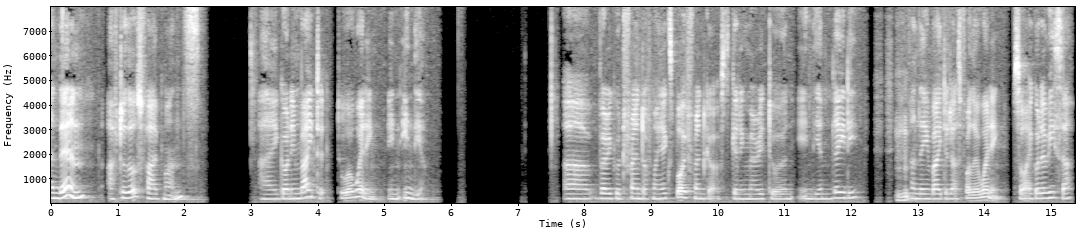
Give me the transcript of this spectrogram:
And then after those five months, I got invited to a wedding in India a very good friend of my ex-boyfriend was getting married to an Indian lady, mm-hmm. and they invited us for their wedding. So I got a visa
